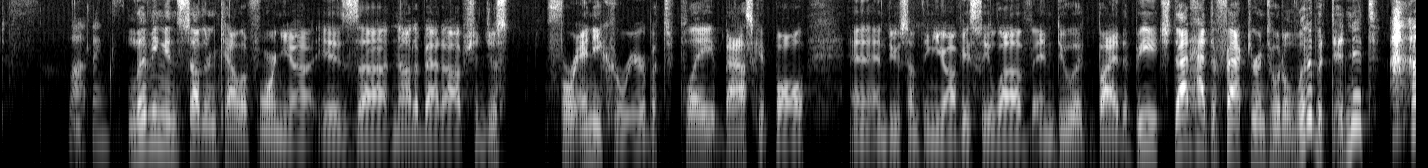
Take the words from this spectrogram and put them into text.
just a lot of things. Living in Southern California is uh, not a bad option, just for any career, but to play basketball and, and do something you obviously love and do it by the beach, that had to factor into it a little bit, didn't it?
